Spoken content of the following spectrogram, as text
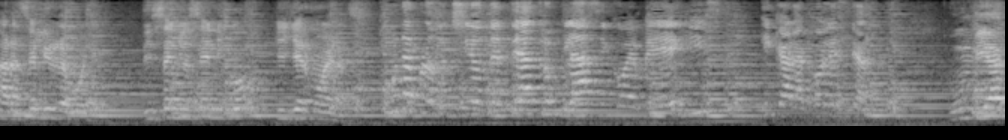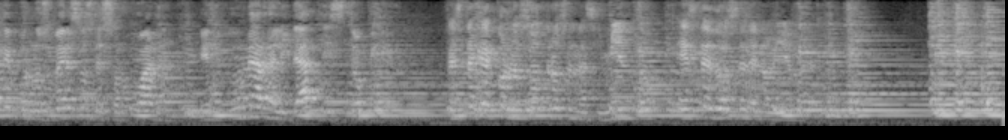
Araceli Rebollo. Diseño escénico, Guillermo Eras. Una producción de Teatro Clásico MX y Caracoles Teatro. Un viaje por los versos de Sor Juana en una realidad distópica. Festeja con nosotros su nacimiento este 12 de noviembre.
